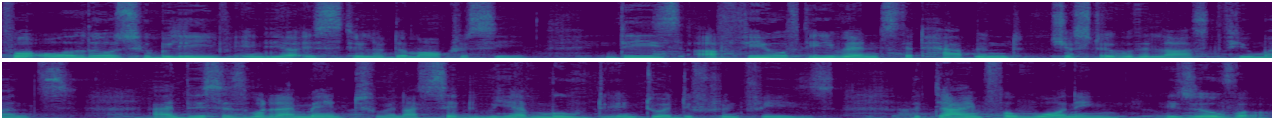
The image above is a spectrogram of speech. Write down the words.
For all those who believe India is still a democracy, these are few of the events that happened just over the last few months. And this is what I meant when I said we have moved into a different phase. The time for warning is over,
